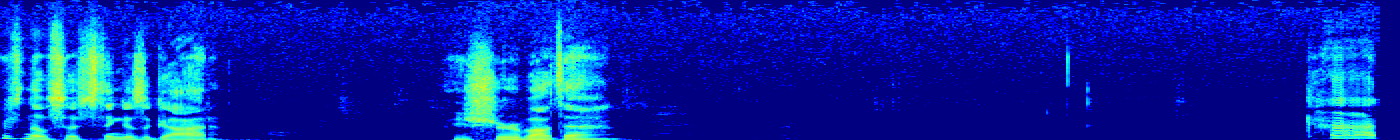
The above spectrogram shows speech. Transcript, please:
There's no such thing as a God, are you sure about that? God,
